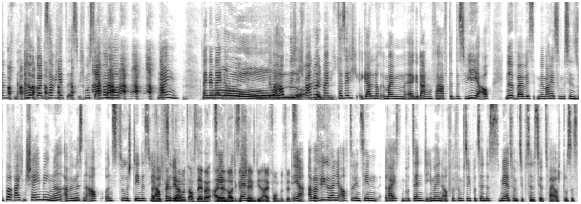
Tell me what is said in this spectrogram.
ähm, oh Gott, das habe ich jetzt. Ich musste einfach nur. Nein. Nein, nein, nein. Oh, überhaupt nicht. ich war nur in meinem, ich. tatsächlich gerade noch in meinem äh, Gedanken verhaftet, dass wir ja auch, ne, weil wir, machen jetzt so ein bisschen superreichen Shaming, ne, aber wir müssen auch uns zugestehen, dass wir also auch ich find, zu wir haben uns auch selber alle Leute geschämt, die ein iPhone besitzen. Ja, aber wir gehören ja auch zu den zehn reichsten Prozent, die immerhin auch für 50 Prozent des, mehr als 50 Prozent des CO2-Ausstoßes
